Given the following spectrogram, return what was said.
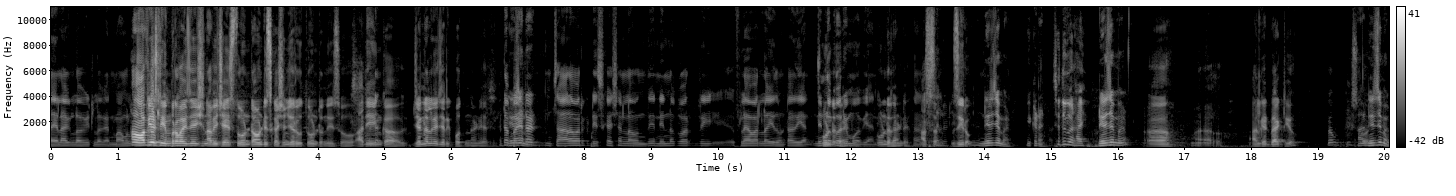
డైలాగ్లో వీటిలో కానీ మామూలుగా ఆబ్వియస్లీ ఇంప్రవైజేషన్ అవి చేస్తూ ఉంటాం డిస్కషన్ జరుగుతూ ఉంటుంది. సో అది ఇంకా జనరల్గా జరిగిపోతుందండి అది. అంటే బయట చాలా వరకు డిస్కషన్లో ఉంది నిన్ను కోరి ఫ్లేవర్లో ఇది ఉంటుంది అని నిన్ను కోరి మూవీ అని. ఉండదండి. అస్సలు జీరో నీరజ మేడం ఇక్కడ Siddhu garu hi Neeraja madam I'll get back to you madam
